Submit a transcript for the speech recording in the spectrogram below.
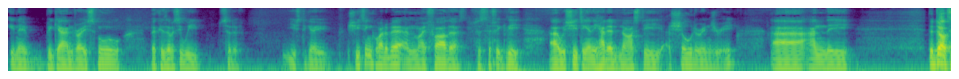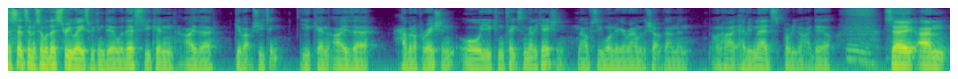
you know, began very small because obviously we sort of used to go shooting quite a bit, and my father specifically uh, was shooting, and he had a nasty shoulder injury, uh, and the the doctor said to him, "So, well, there's three ways we can deal with this. You can either give up shooting, you can either have an operation, or you can take some medication." Now, obviously, wandering around with a shotgun and on high, heavy meds is probably not ideal. So um,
